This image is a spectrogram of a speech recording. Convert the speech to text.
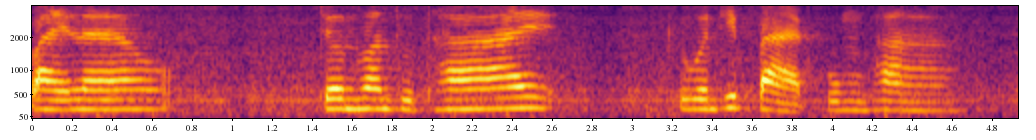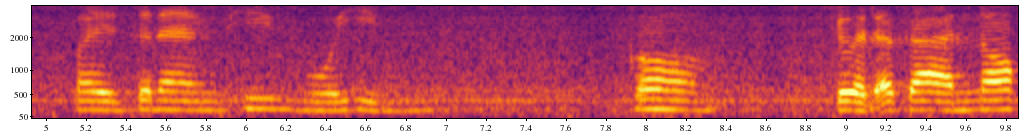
ไปแล้ว จนวันสุดท้าย คือวันที่ 8 กุมภาไปแสดงที่หัวหิน ก็เกิดอาการน็อก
